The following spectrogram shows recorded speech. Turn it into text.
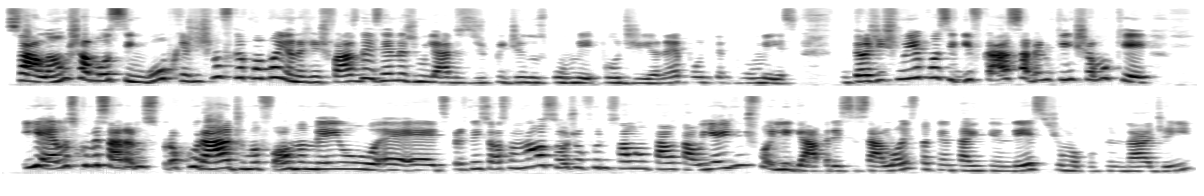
salão chamou Singu, porque a gente não fica acompanhando, a gente faz dezenas de milhares de pedidos por, me, por dia, né? Por, por mês. Então a gente não ia conseguir ficar sabendo quem chama o quê. E elas começaram a nos procurar de uma forma meio é, é despretensiosa, falando, nossa, hoje eu fui no salão tal, tal. E aí a gente foi ligar para esses salões para tentar entender se tinha uma oportunidade aí.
